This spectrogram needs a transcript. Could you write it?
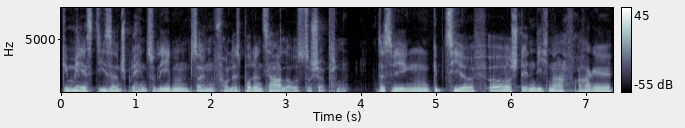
gemäß dieser entsprechend zu leben, sein volles Potenzial auszuschöpfen. Deswegen gibt es hier äh, ständig Nachfrage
